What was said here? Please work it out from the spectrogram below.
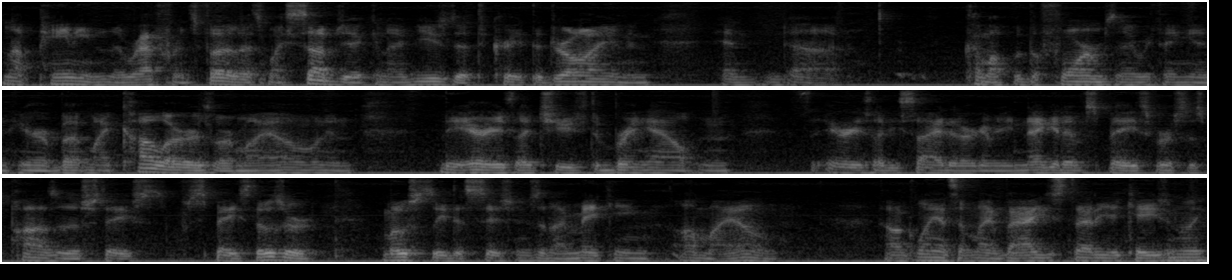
I'm not painting the reference photo. That's my subject, and I've used it to create the drawing and and uh, come up with the forms and everything in here. But my colors are my own, and the areas I choose to bring out and the areas I decided are going to be negative space versus positive space. Space. Those are mostly decisions that I'm making on my own. I'll glance at my value study occasionally,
